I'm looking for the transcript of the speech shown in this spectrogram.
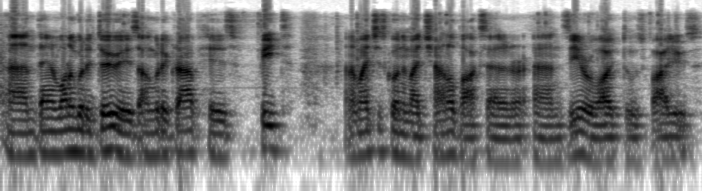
And then what I'm going to do is I'm going to grab his feet and I might just go into my channel box editor and zero out those values.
